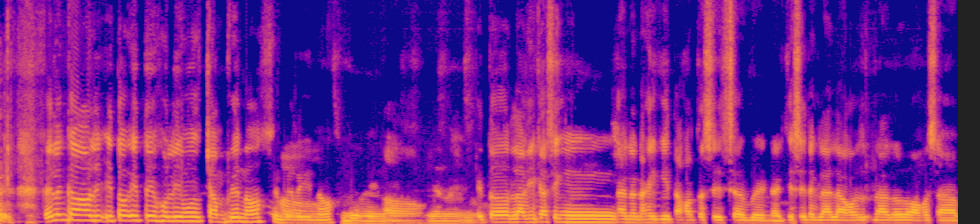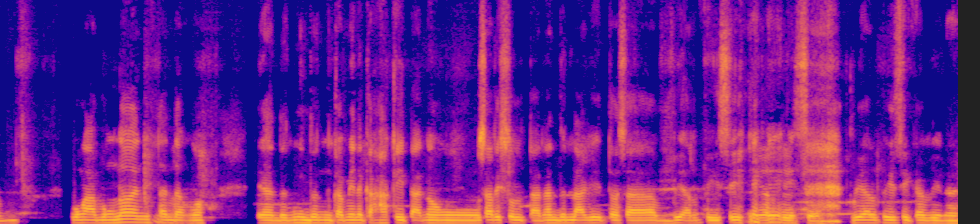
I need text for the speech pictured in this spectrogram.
Kailan ka ulit? Ito, ito yung huli mong champion, no? Si Berino. Si Berino. Oo. Yan ang Ito, lagi kasing ano, nakikita ko to si Sir Bernard kasi naglalaro laro ako sa bungabong noon. Tanda mo. Yan, doon, doon kami nagkakakita nung sa resulta. Nandun lagi ito sa BRPC. BRPC. BRPC kami na.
